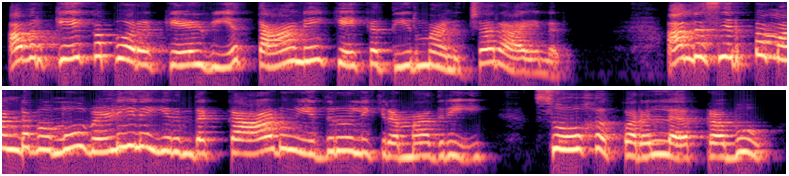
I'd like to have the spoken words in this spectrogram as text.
அவர் கேட்க போற கேள்விய தானே கேட்க தீர்மானிச்சார் ஆயனர். அந்த சிற்ப மண்டபமும் வெளியில இருந்த காடும் எதிரொலிக்கிற மாதிரி சோக குரல்ல பிரபு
